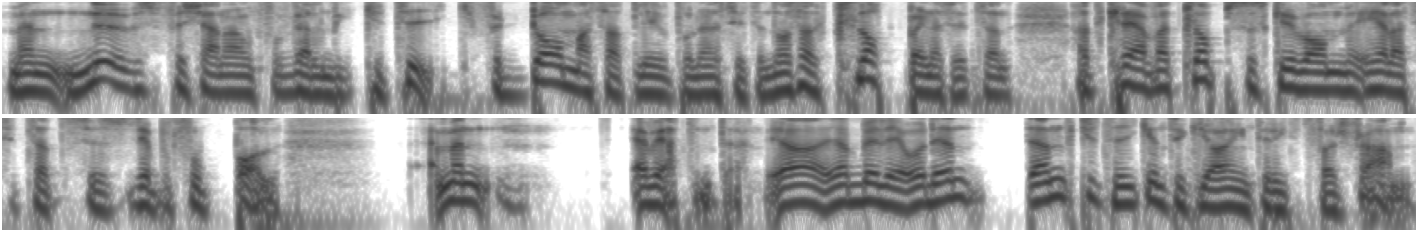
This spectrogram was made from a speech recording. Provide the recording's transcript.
Men nu förtjänar de att få väldigt mycket kritik, för de har satt Liverpool i den här sitsen. De har satt Klopp i den här sitsen. Att kräva att Klopp ska skriva om hela sitt sätt att se, på fotboll, eh, men jag vet inte. Jag, jag blir det. Och den, den kritiken tycker jag inte riktigt förs fram.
